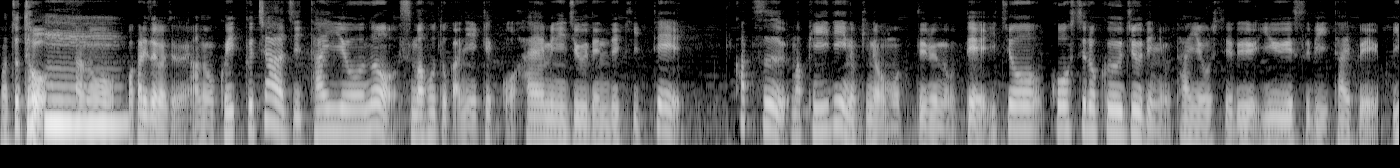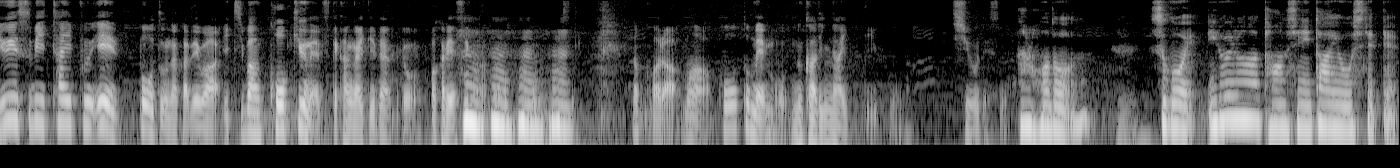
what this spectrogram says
まあ、ちょっと、あーの、わかりづらいかもしれない。あの、クイックチャージ対応のスマホとかに結構早めに充電できて、かつ、まあ、PD の機能を持ってるので、一応高出力充電にも対応している USB Type-A。USB Type-A ポートの中では一番高級なやつって考えていただくと分かりやすいかなと思います。だから、まあ、ポート面も抜かりないっていう仕様ですね。なるほど。うんすごい。いろいろな端子に対応してて。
